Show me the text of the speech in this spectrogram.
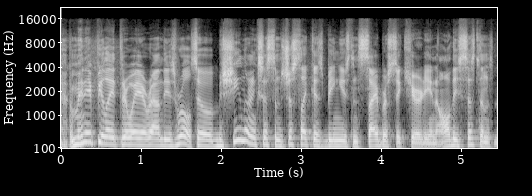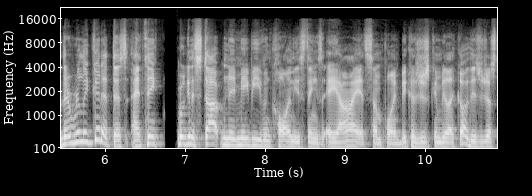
manipulate their way around these rules. So machine learning systems, just like is being used in cybersecurity and all these systems, they're really good at this. I think we're going to stop maybe even calling these things AI at some point because you're just going to be like, oh, these are just,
